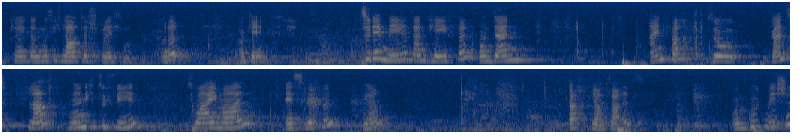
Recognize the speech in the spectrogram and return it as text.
okay, dann muss ich lauter sprechen, oder? Okay. Zu dem Mehl dann Hefe und dann einfach so ganz flach, ne, nicht zu viel, zweimal Esslöffel, ja. Ach ja, Salz und gut mischen.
